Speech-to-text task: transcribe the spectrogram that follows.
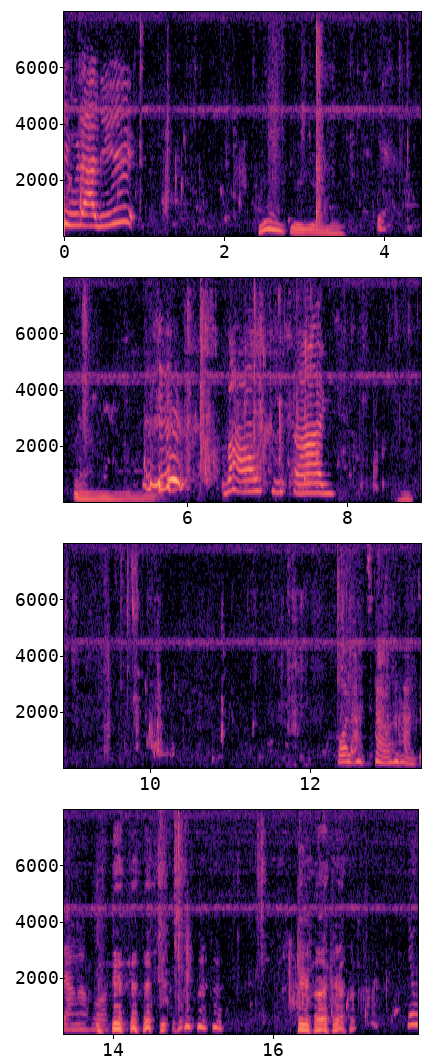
อยู่ไหนนี้ๆนี่เยอะๆเลยอืมบ้านคือชายคนอาจังฐานจังอะพออยู่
